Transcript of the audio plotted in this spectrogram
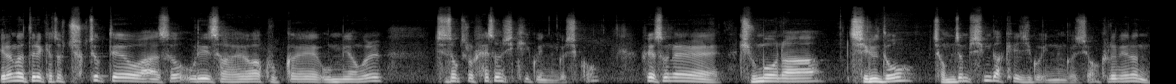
이런 것들이 계속 축적되어 와서 우리 사회와 국가의 운명을 지속적으로 훼손시키고 있는 것이고 훼손의 규모나 질도 점점 심각해지고 있는 거죠. 그러면은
